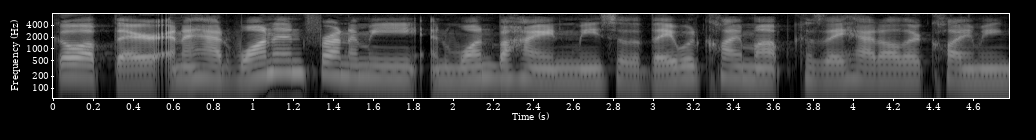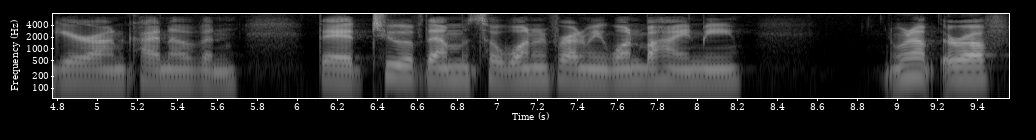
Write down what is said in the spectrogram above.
go up there and i had one in front of me and one behind me so that they would climb up because they had all their climbing gear on kind of and they had two of them so one in front of me one behind me went up the roof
